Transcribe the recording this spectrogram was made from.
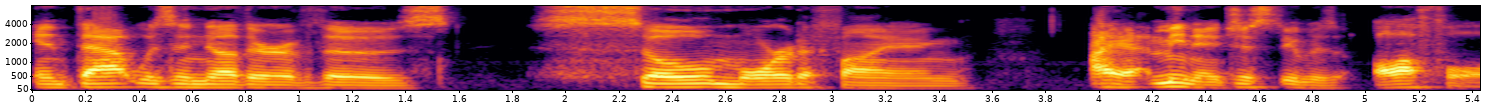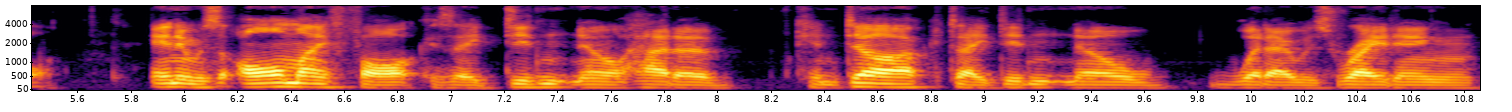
And that was another of those so mortifying. I, I mean, it just, it was awful. And it was all my fault because I didn't know how to conduct. I didn't know what I was writing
